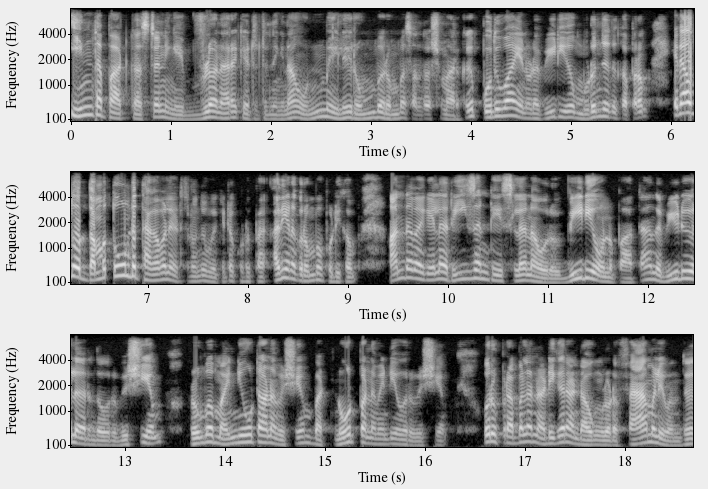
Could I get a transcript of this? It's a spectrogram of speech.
இந்த பாட்காஸ்ட்டை நீங்கள் இவ்வளோ நேரம் கேட்டுட்டு இருந்தீங்கன்னா உண்மையிலேயே ரொம்ப ரொம்ப சந்தோஷமாக இருக்குது பொதுவாக என்னோட வீடியோ முடிஞ்சதுக்கப்புறம் ஏதாவது ஒரு தம்ம தூண்டு தகவல் எடுத்துகிட்டு வந்து உங்ககிட்ட கொடுப்பேன். அது எனக்கு ரொம்ப பிடிக்கும். அந்த வகையில் ரீசன்ட் டேஸில் நான் ஒரு வீடியோ ஒன்று பார்த்தேன். அந்த வீடியோவில் இருந்த ஒரு விஷயம் ரொம்ப மைன்யூட்டான விஷயம் பட் நோட் பண்ண வேண்டிய ஒரு விஷயம். ஒரு பிரபல நடிகர் அண்ட் அவங்களோட ஃபேமிலி வந்து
